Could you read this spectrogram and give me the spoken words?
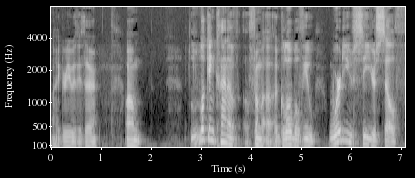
I agree with you there. Um, looking kind of from a, a global view, where do you see yourself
